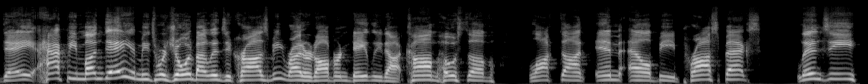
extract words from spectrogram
day. Happy Monday. It means we're joined by Lindsey Crosby, writer at auburndaily.com, host of Locked On MLB Prospects. Lindsey,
